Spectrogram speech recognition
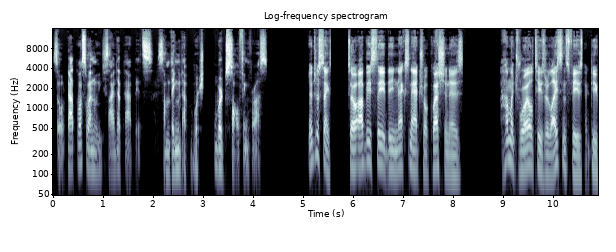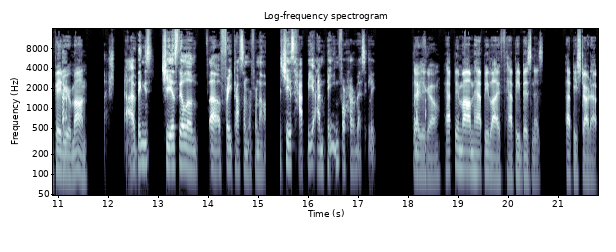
So that was when we decided that it's something that worth, worth solving for us. Interesting. So obviously, the next natural question is, how much royalties or license fees do you pay to uh, your mom? I think she is still a, a free customer for now she's happy. I'm paying for her basically. There you go. Happy mom, happy life, happy business, happy startup.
